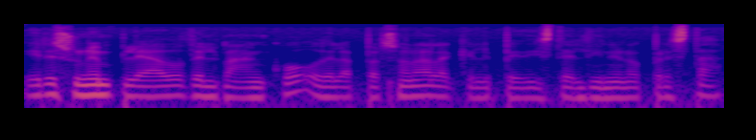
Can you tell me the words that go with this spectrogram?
eres un empleado del banco o de la persona a la que le pediste el dinero prestado.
